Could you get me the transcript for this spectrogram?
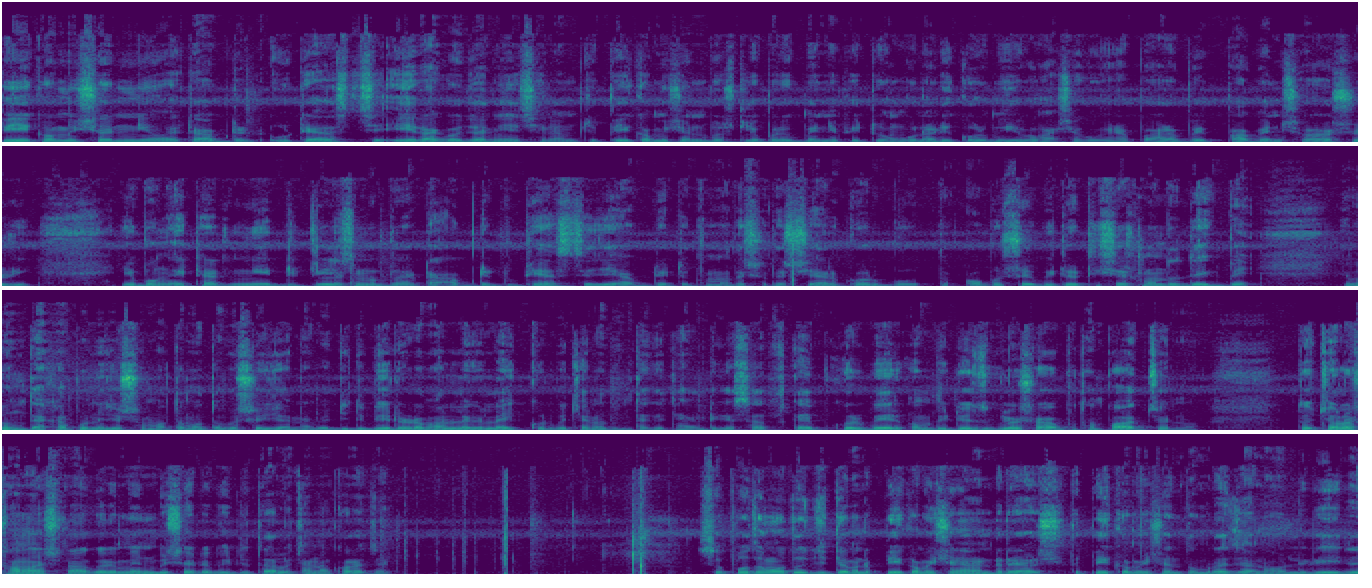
পে কমিশন নিয়েও একটা আপডেট উঠে আসছে। এর আগেও জানিয়েছিলাম যে, পে কমিশন বসলে পরে বেনিফিট অঙ্গনারী কর্মী এবং আশা কর্মীরা পাবে পাবেন সরাসরি। এবং এটার নিয়ে ডিটেলস নতুন একটা আপডেট উঠে আসছে। যে আপডেটটা তোমাদের সাথে শেয়ার করব। তো অবশ্যই ভিডিওটি শেষ পর্যন্ত দেখবে এবং দেখার পর নিজস্ব মতামত অবশ্যই জানাবে। যদি ভিডিওটা ভালো লাগে লাইক করবে। চ্যানেল নতুন থাকে, চ্যানেলটিকে সাবস্ক্রাইব করবে। এরকম ভিডিওসগুলো সর্বপ্রথম পাওয়ার জন্য। তো চলো, সময় না করে মেন বিষয়টা ভিডিওতে আলোচনা করা যাক। সো প্রথমত যদি আমরা পে কমিশনের আন্ডারে আসি, তো পে কমিশন তোমরা জানো অলরেডি এটা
